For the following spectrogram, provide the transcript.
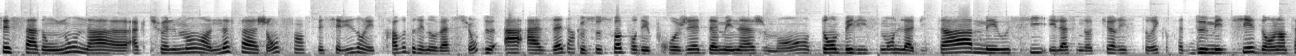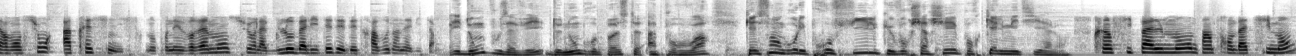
C'est ça, donc nous on a euh, actuellement neuf agences hein, spécialisées dans les travaux de rénovation de A à Z, hein, que ce soit pour des projets d'aménagement, d'embellissement de la mais aussi, et là c'est notre cœur historique, en fait, de métiers dans l'intervention après sinistre. Donc on est vraiment sur la globalité des, des travaux d'un habitat. Et donc vous avez de nombreux postes à pourvoir. Quels sont en gros les profils que vous recherchez pour quel métier alors? Principalement peintre en bâtiment,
